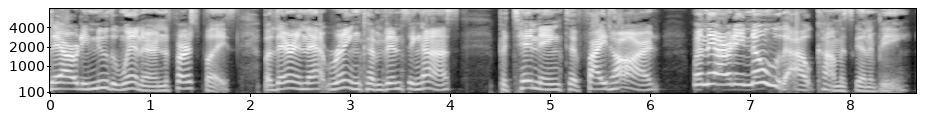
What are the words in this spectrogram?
They already knew the winner in the first place, but they're in that ring convincing us, pretending to fight hard when they already know who the outcome is going to be.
